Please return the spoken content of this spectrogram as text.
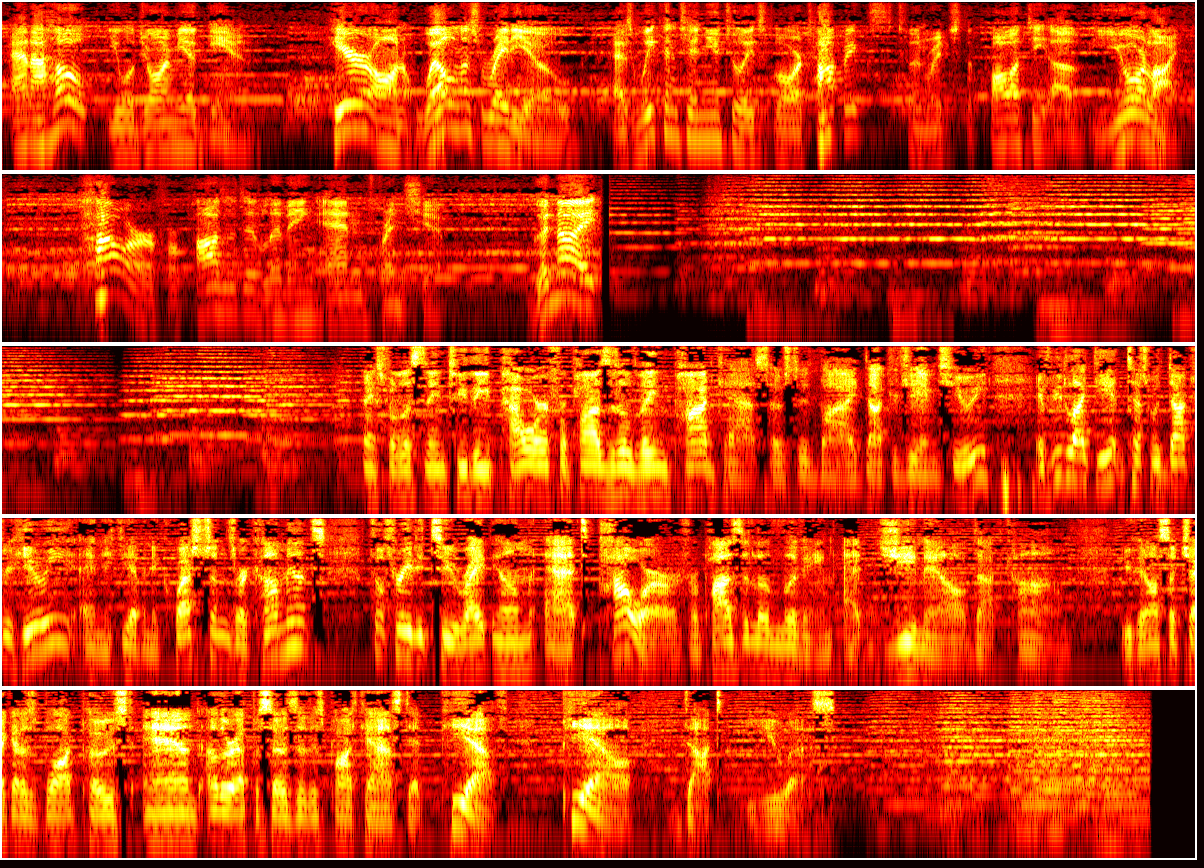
And I hope you will join me again here on Wellness Radio as we continue to explore topics to enrich the quality of your life. Power for positive living and friendship. Good night. Thanks for listening to the Power for Positive Living podcast hosted by Dr. James Huey. If you'd like to get in touch with Dr. Huey and if you have any questions or comments, feel free to, to write him at power for positive living at gmail.com. You can also check out his blog post and other episodes of this podcast at pfpl.us.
